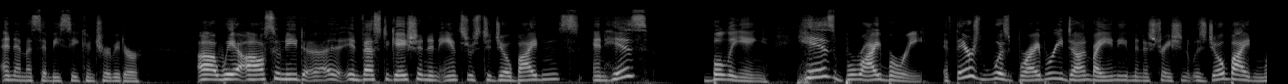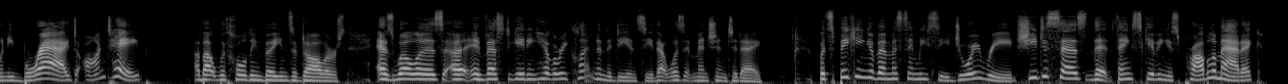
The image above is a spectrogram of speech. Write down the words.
an MSNBC contributor? Uh, we also need uh, investigation and answers to Joe Biden's and his bullying, his bribery. If there was bribery done by any administration, it was Joe Biden when he bragged on tape about withholding billions of dollars, as well as uh, investigating Hillary Clinton in the DNC. That wasn't mentioned today. But speaking of MSNBC, Joy Reid, she just says that Thanksgiving is problematic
